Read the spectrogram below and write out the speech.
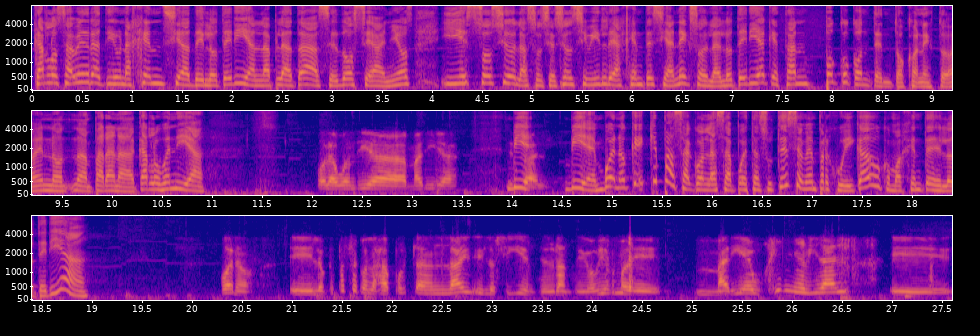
Carlos Saavedra tiene una agencia de lotería en La Plata hace 12 años y es socio de la Asociación Civil de Agentes y Anexos de la Lotería que están poco contentos con esto, ¿eh? no, no, para nada. Carlos, buen día. Hola, buen día, María. ¿Qué Bien, tal? bien. Bueno, ¿qué, ¿qué pasa con las apuestas? ¿Ustedes se ven perjudicados como agentes de lotería? Bueno, eh, lo que pasa con las apuestas online es lo siguiente. Durante el gobierno de María Eugenia Vidal eh,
